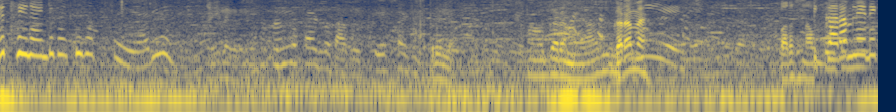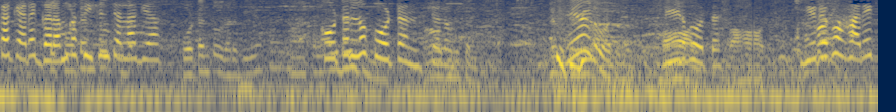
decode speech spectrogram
ये थ्री नाइन्टी फाइव की सबसे सही है यार ये। सही लग रही है। एक शर्ट बता कोई एक शर्ट हाँ। गर्म है यार। गरम है? पर्स ना गरम लेने का कह रहे गरम का सीज़न चला गया। कॉटन तो उधर भी है। कॉटन लो कॉटन। चलो। भीड़ बहुत है। ये देखो हर एक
